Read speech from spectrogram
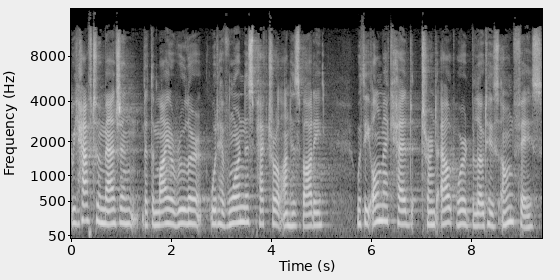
we have to imagine that the Maya ruler would have worn this pectoral on his body, with the Olmec head turned outward below his own face,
